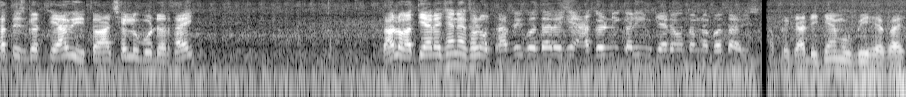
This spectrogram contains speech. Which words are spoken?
છત્તીસગઢથી આવી તો આ છેલ્લું બોર્ડર થાય. ચાલો, અત્યારે છે ને થોડો ટ્રાફિક વધારે છે, આગળ નીકળીને ત્યારે હું તમને બતાવીશ. આપણી ગાડી કેમ ઊભી છે ભાઈ?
